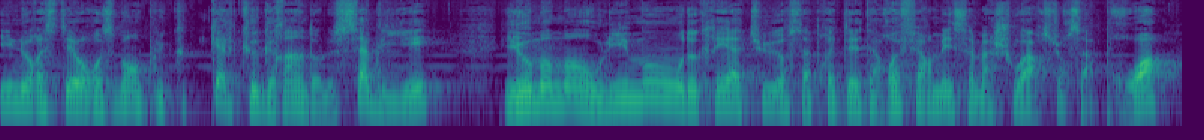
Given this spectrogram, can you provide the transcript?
Il restait heureusement plus que quelques grains dans le sablier, et au moment où l'immonde créature s'apprêtait à refermer sa mâchoire sur sa proie,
